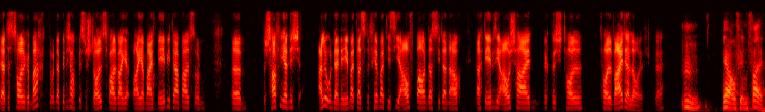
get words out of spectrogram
Der hat es toll gemacht und da bin ich auch ein bisschen stolz, weil war ja, war ja mein Baby damals und ähm, das schaffen ja nicht alle Unternehmer, dass eine Firma, die sie aufbauen, dass sie dann auch, nachdem sie ausscheiden, wirklich toll, toll weiterläuft. Ja, mhm. ja auf jeden Fall.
